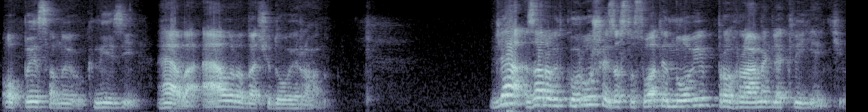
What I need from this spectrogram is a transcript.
описаною в книзі Гела Елрода Чудовий ранок. Для заробітку грошей застосувати нові програми для клієнтів.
